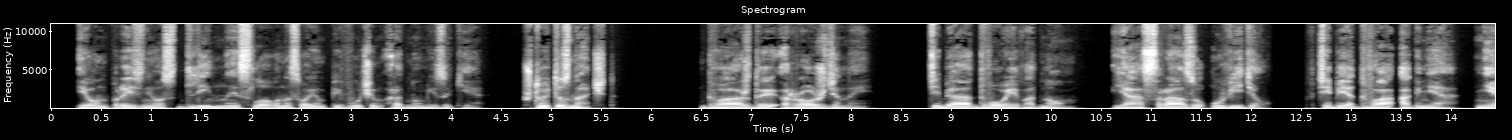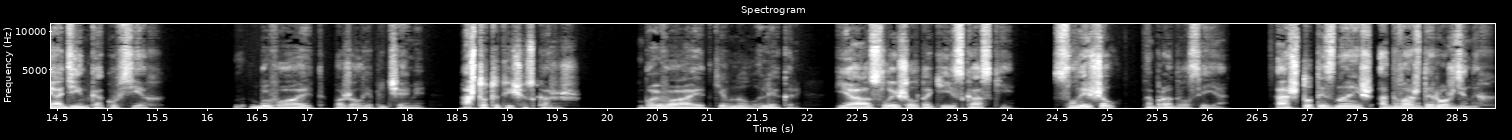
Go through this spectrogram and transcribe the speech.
— и он произнес длинное слово на своем певучем родном языке. «Что это значит?» «Дважды рожденный. Тебя двое в одном. Я сразу увидел. В тебе два огня, не один, как у всех. «Бывает», — пожал я плечами. «А что ты еще скажешь?» «Бывает», — кивнул лекарь. «Я слышал такие сказки». «Слышал?» — обрадовался я. «А что ты знаешь о дважды рожденных?»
